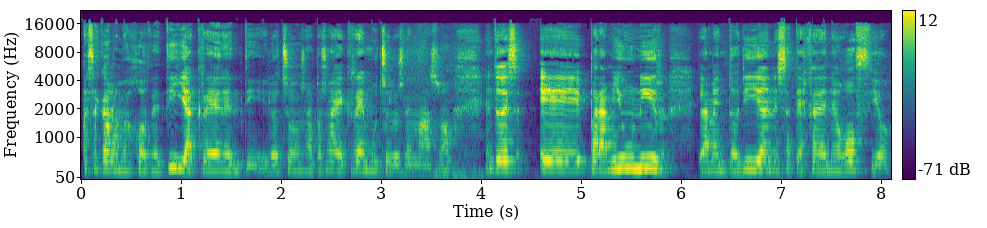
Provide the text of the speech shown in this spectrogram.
a sacar lo mejor de ti y a creer en ti. El ocho es una persona que cree mucho en los demás, ¿no? Entonces, eh, para mí unir la mentoría en estrategia de negocio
